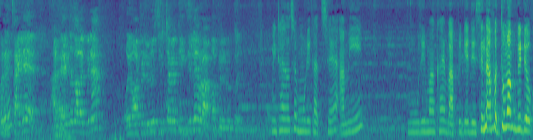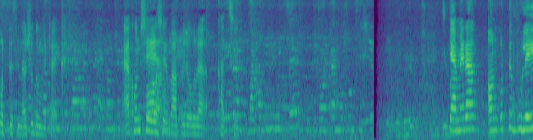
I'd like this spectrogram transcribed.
মানে চাইলে আর ব্যাংকে যাওয়া লাগবে না ওই অটো সিস্টেমে টিক দিলে ওরা অটো করে মিঠাই হচ্ছে মুড়ি খাচ্ছে। আমি মুড়ি মাখায় বাপিকে দিছি না, আবার তোমাকে ভিডিও করতেছি না, শুধু মিঠাই। এখন সে এসে বাপির ওগুলা খাচ্ছে। ক্যামেরা অন করতে ভুলেই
